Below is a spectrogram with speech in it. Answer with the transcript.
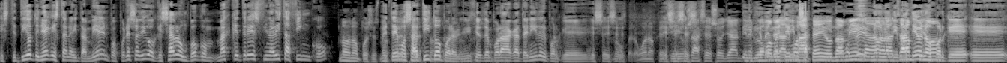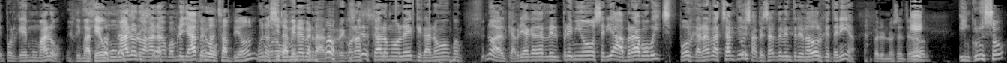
este tío tenía que estar ahí también. Pues por eso digo que se habla un poco, más que tres finalistas, cinco. No, no, pues Metemos tres- a Tito por el inicio de temporada que ha tenido y porque es, es, pero bueno, es que es- si es- usas eso ya y luego a metemos y luego también, no, no, Di Mateo no, porque, eh, porque es muy malo. Di Mateo muy malo, no ha ganado, hombre, ya, ¿No pero... la Champions? Bueno, ¿Cómo sí, no a también es verdad. No, Reconozcámosle que ganó... No, al que habría que darle el premio sería Abramovich por ganar la Champions a pesar del entrenador que tenía. Pero no es entrenador. E incluso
